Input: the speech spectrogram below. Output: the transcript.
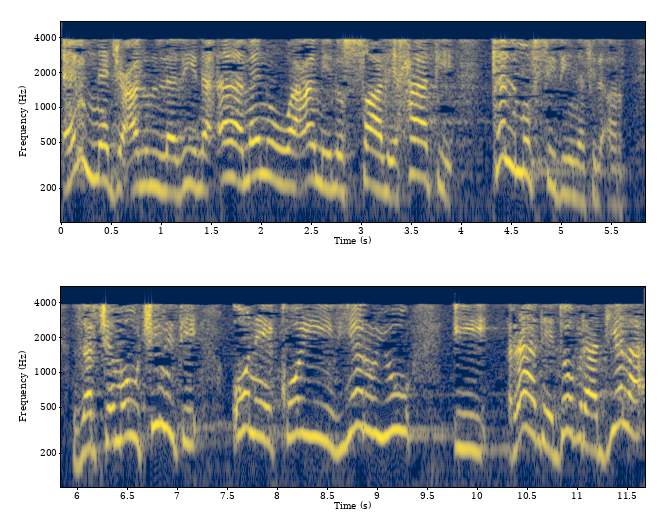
em neđalu allazina amenu wa amilu salihati kel mufsidina fil ard. Zar ćemo učiniti one koji vjeruju i rade dobra djela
